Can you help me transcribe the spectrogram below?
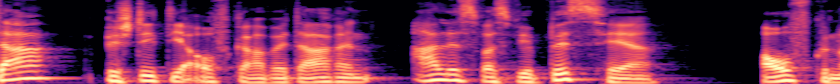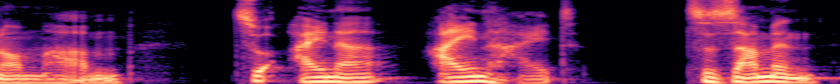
Da besteht die Aufgabe darin, alles, was wir bisher aufgenommen haben, zu einer Einheit zusammen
